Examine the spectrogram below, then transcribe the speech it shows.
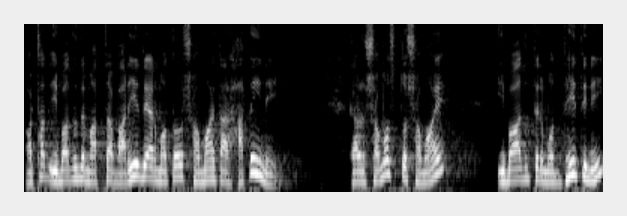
অর্থাৎ ইবাদতের মাত্রা বাড়িয়ে দেওয়ার মতো সময় তার হাতেই নেই। কারণ সমস্ত সময় ইবাদতের মধ্যেই তিনি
